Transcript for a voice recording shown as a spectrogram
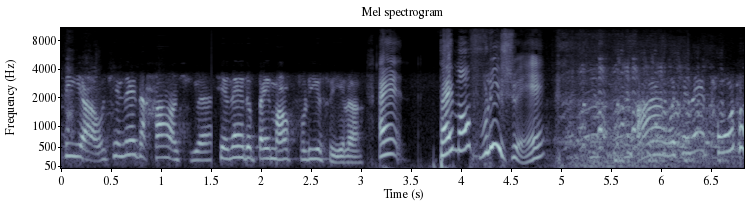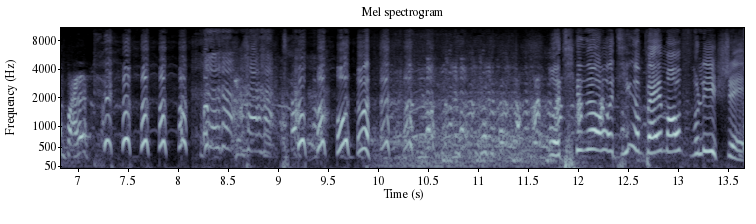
对呀，我现在得好好学，现在都白毛浮绿水了。哎，白毛浮绿水，啊，我现在头发白。我听个我听个白毛浮绿水，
